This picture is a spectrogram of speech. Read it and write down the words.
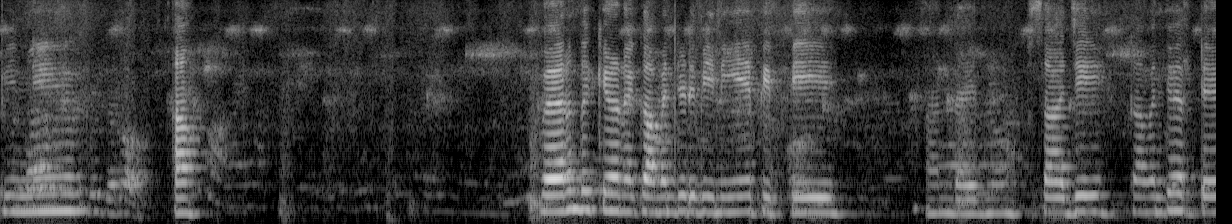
പിന്നെ ആ. വേറെന്തൊക്കെയാണ് കമന്റ് ഇട് വിനിയെ പിപ്പി എന്തായിരുന്നു? സാജി കമന്റ് വരട്ടെ.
